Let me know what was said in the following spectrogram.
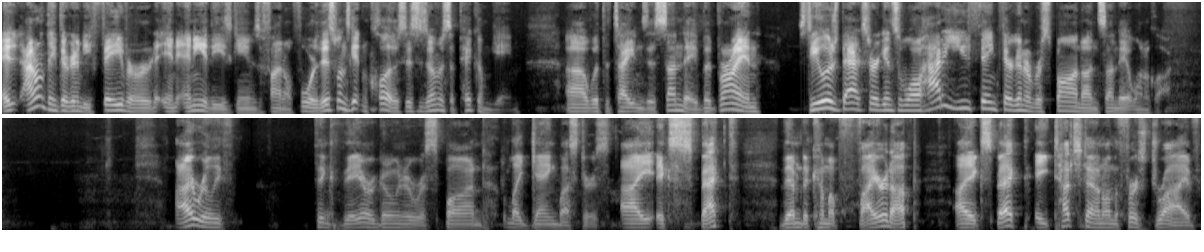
I don't think they're going to be favored in any of these games of Final Four. This one's getting close. This is almost a pick 'em game uh, with the Titans this Sunday. But Bryan, Steelers' backs are against the wall. How do you think they're going to respond on Sunday at one o'clock? I really think they are going to respond like gangbusters. I expect them to come up fired up. I expect a touchdown on the first drive,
